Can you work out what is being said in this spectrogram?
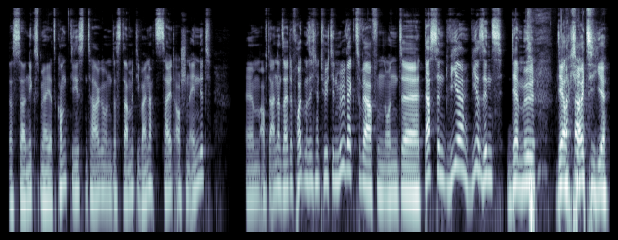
dass da nichts mehr jetzt kommt die nächsten Tage und dass damit die Weihnachtszeit auch schon endet. Ähm, auf der anderen Seite freut man sich natürlich, den Müll wegzuwerfen. Und äh, das sind wir. Wir sind's, der Müll, der euch heute hier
